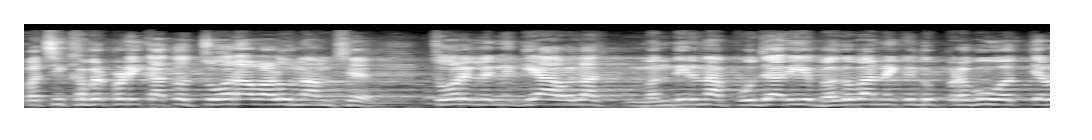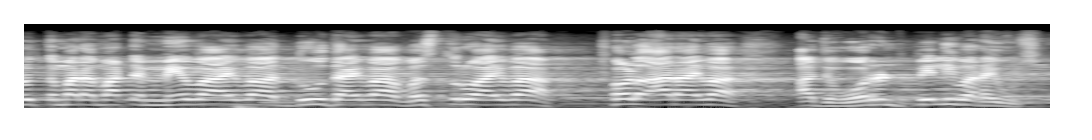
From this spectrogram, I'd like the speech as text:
પછી ખબર પડી કે તો ચોરાવાળું નામ છે. ચોરે લઈને ગયા ઓલા મંદિરના પૂજારીએ ભગવાનને કીધું, પ્રભુ, અત્યારે તમારા માટે મેવા આવ્યા દૂધ આવ્યા વસ્ત્રો આવ્યા ફળ આર આવ્યા આજ વોરંટ પહેલી વાર આવ્યું છે.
